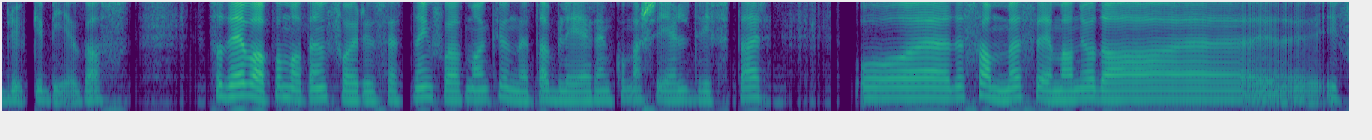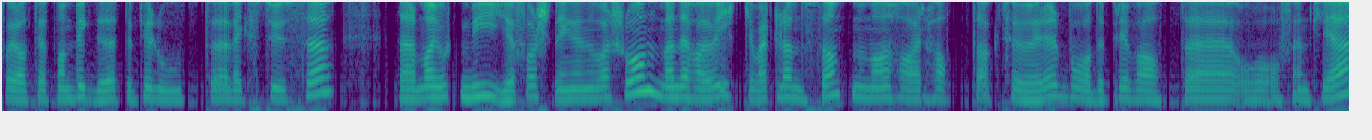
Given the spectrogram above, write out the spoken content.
bruke biogass. Så det var på en måte en forutsetning for at man kunne etablere en kommersiell drift der. Og eh, det samme ser man jo da eh, i forhold til at man bygde dette pilotveksthuset. Der har man gjort mye forskning og innovasjon, men det har jo ikke vært lønnsomt. Men man har hatt aktører, både private og offentlige,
